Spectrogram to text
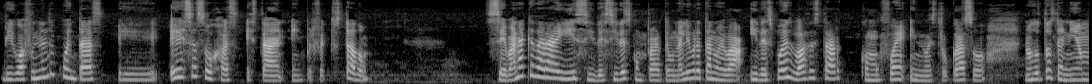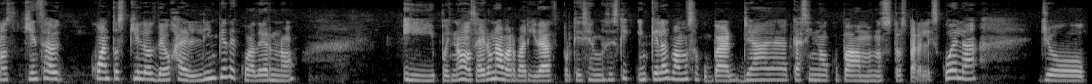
Digo, a final de cuentas, eh, esas hojas están en perfecto estado. Se van a quedar ahí si decides comprarte una libreta nueva y después vas a estar como fue en nuestro caso. Nosotros teníamos quién sabe cuántos kilos de hoja limpia de cuaderno. Y pues no, o sea, era una barbaridad, porque decíamos, es que ¿en qué las vamos a ocupar? Ya casi no ocupábamos nosotros para la escuela. Yo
